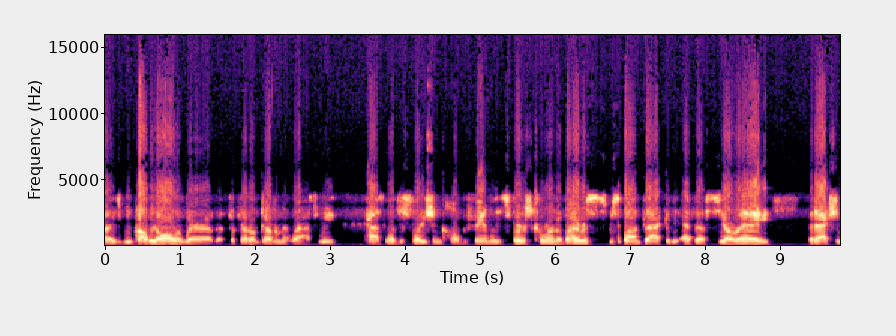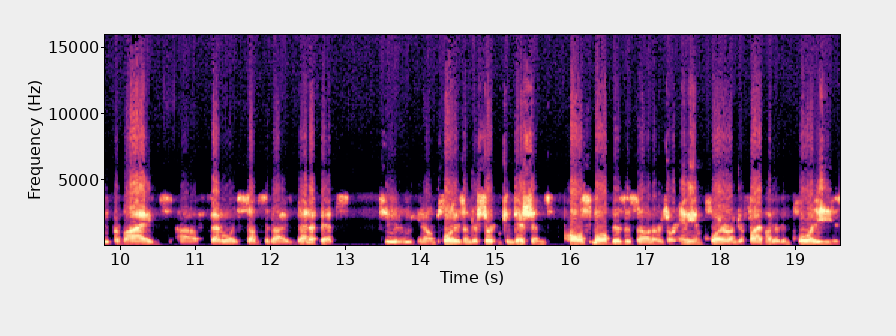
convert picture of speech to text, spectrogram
as we probably all aware, that the federal government last week passed legislation called the Families First Coronavirus Response Act, or the FFCRA, that actually provides uh, federally subsidized benefits to you know employees under certain conditions. All small business owners or any employer under 500 employees,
